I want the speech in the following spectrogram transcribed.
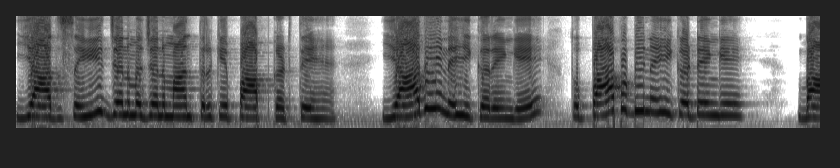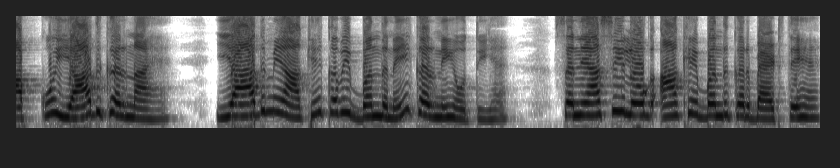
याद से ही जन्म जन्मांतर के पाप कटते हैं। याद ही नहीं करेंगे तो पाप भी नहीं कटेंगे। बाप को याद करना है। याद में आँखें कभी बंद नहीं करनी होती है। सन्यासी लोग आँखें बंद कर बैठते हैं।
